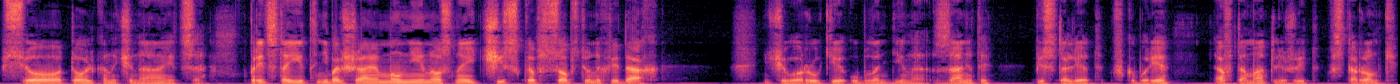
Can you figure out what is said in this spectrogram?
Все только начинается. Предстоит небольшая молниеносная чистка в собственных рядах. Ничего, руки у блондина заняты — пистолет в кобуре, автомат лежит в сторонке.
